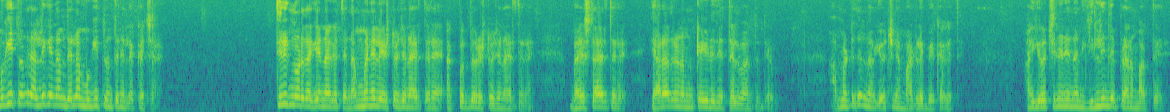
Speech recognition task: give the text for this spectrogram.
ಮುಗೀತು ಅಂದರೆ ಅಲ್ಲಿಗೆ ನಮ್ಮದೆಲ್ಲ ಮುಗೀತು ಅಂತಲೇ ಲೆಕ್ಕಾಚಾರ. ತಿರುಗಿ ನೋಡಿದಾಗ ಏನಾಗುತ್ತೆ? ನಮ್ಮ ಮನೇಲಿ ಎಷ್ಟೋ ಜನ ಇರ್ತಾರೆ ಅಕ್ಕಪಕ್ಕದವ್ರು ಎಷ್ಟೋ ಜನ ಇರ್ತಾರೆ. ಬಯಸ್ತಾ ಇರ್ತಾರೆ. ಯಾರಾದರೂ ನಮ್ಮ ಕೈ ಹಿಡಿದೆತ್ತಲ್ವ ಅಂತಂತೇಳಿ. ಆ ಮಟ್ಟದಲ್ಲಿ ನಾವು ಯೋಚನೆ ಮಾಡಲೇಬೇಕಾಗತ್ತೆ. ಆ ಯೋಚನೆನೇ ನನಗೆ ಇಲ್ಲಿಂದಲೇ ಪ್ರಾರಂಭ ಆಗ್ತಾಯಿದೆ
